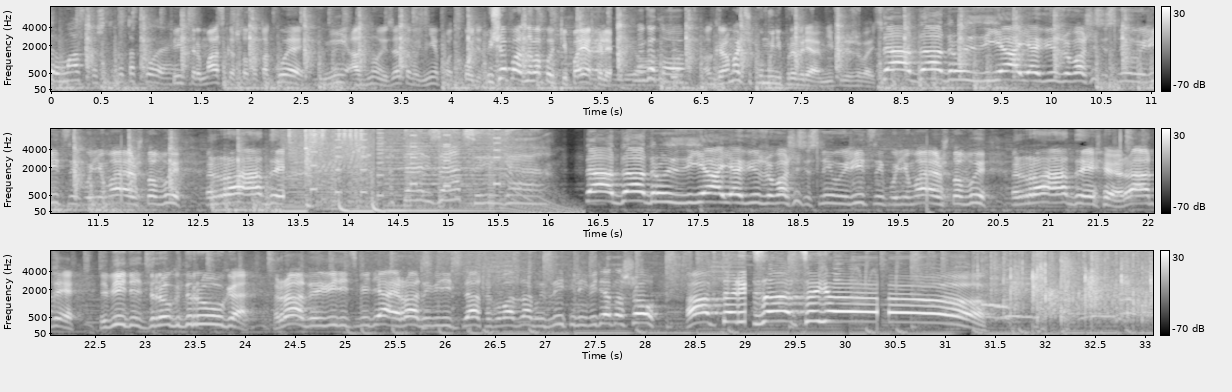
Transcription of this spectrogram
Фильтр, маска, что-то такое. Фильтр, маска, что-то такое, ни одно из этого не подходит. Еще по одной попытке, поехали. Мы готовы. А Грамматику мы не проверяем, не переживайте. Да-да, друзья, я вижу ваши счастливые лица и понимаю, что вы рады. Авторизация. Да-да, друзья, я вижу ваши счастливые лица и понимаю, что вы рады, рады видеть друг друга, рады видеть меня и рады видеть наших уважаемых зрителей, ведь это шоу «Авторизация».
